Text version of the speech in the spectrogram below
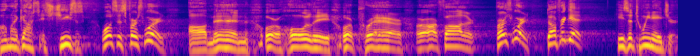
oh my gosh, it's Jesus. What was his first word? Amen, or holy, or prayer, or our Father. First word. Don't forget, he's a teenager.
